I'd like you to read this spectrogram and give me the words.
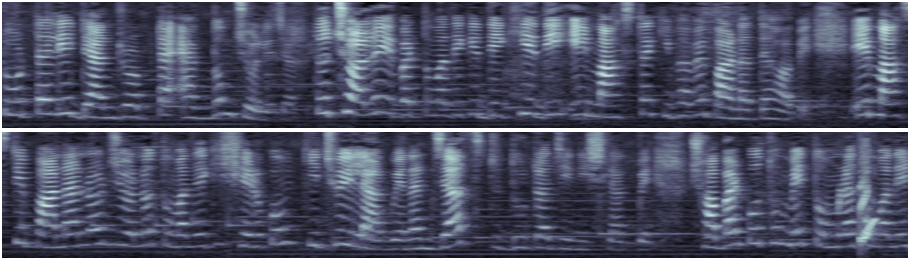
টোটালি ড্যান্ড্রপটা একদম চলে যাবে। তো চলো এবার তোমাদেরকে দেখিয়ে দিই এই মাস্কটা কীভাবে বানাতে হবে। এই মাস্কটি বানানোর জন্য তোমাদেরকে সেরকম কিছুই লাগবে না জাস্ট দুটো জিনিস লাগবে। সবার প্রথমে তোমরা তোমাদের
